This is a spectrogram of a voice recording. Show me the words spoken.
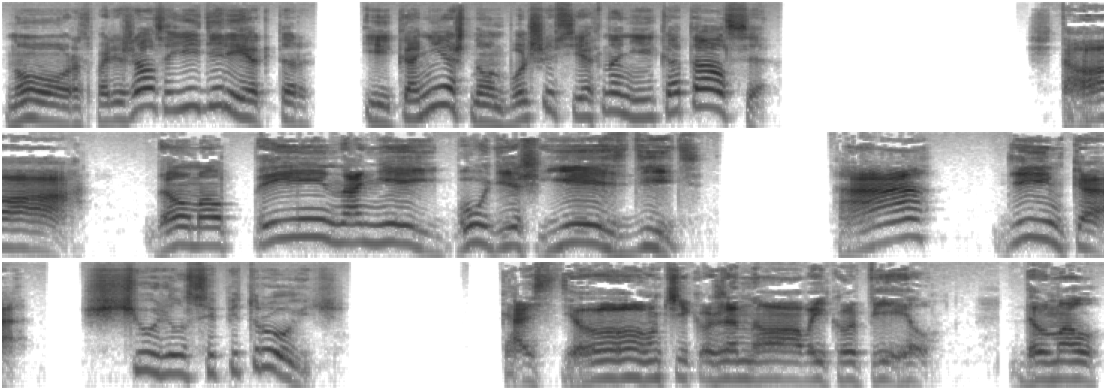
Но распоряжался ей директор, и, конечно, он больше всех на ней катался. «Что? Думал, ты на ней будешь ездить? А, Димка?» — щурился Петрович. «Костюмчик уже новый купил. Думал,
